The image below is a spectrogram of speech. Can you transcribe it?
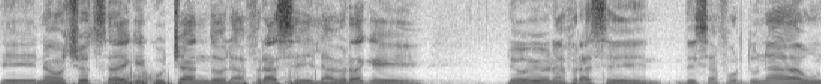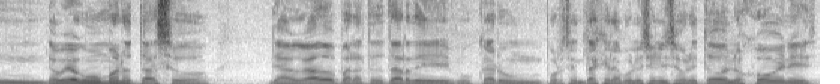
Eh, no, yo sabés que escuchando la frase, la verdad que lo veo una frase desafortunada, un, lo veo como un manotazo de abogado para tratar de buscar un porcentaje de la población y sobre todo en los jóvenes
